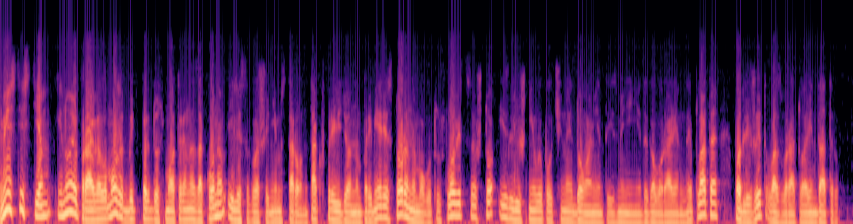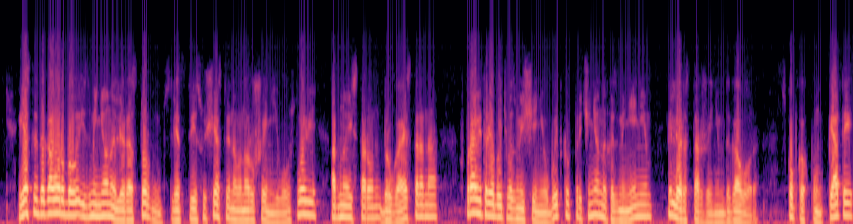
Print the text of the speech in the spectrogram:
Вместе с тем, иное правило может быть предусмотрено законом или соглашением сторон. Так, в приведенном примере стороны могут условиться, что излишне выплаченная до момента изменения договора арендная плата подлежит возврату арендатору. Если договор был изменен или расторгнут вследствие существенного нарушения его условий одной из сторон, другая сторона вправе требовать возмещения убытков, причиненных изменением или расторжением договора. В скобках пункт 5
